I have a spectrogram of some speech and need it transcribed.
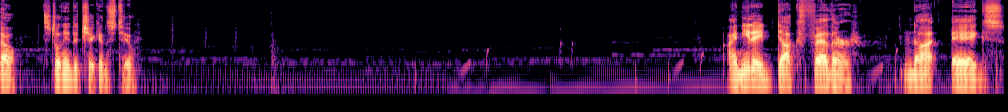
Oh, still need the chickens too. I need a duck feather, not eggs.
